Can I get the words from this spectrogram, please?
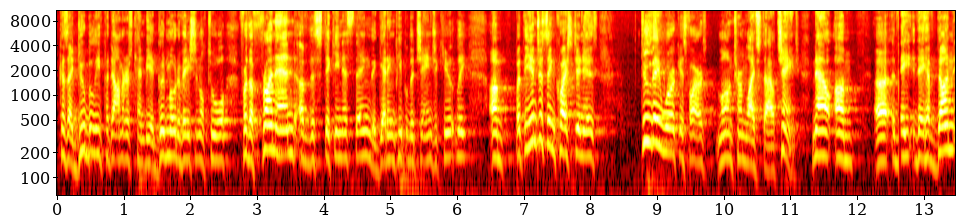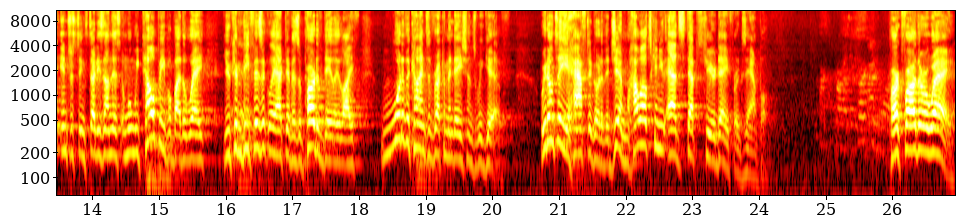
because I do believe pedometers can be a good motivational tool for the front end of the stickiness thing, the getting people to change acutely. Um, but the interesting question is, do they work as far as long-term lifestyle change? Now, um, uh, they, they have done interesting studies on this. And when we tell people, by the way, you can be physically active as a part of daily life, what are the kinds of recommendations we give? We don't say you have to go to the gym. How else can you add steps to your day, for example? Park farther away.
